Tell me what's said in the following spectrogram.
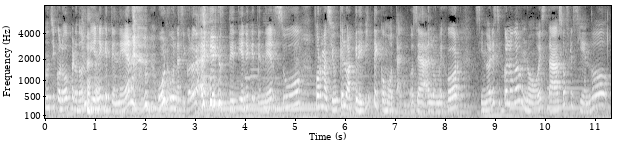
un psicólogo, perdón, tiene que tener, un, una psicóloga, este, tiene que tener su formación que lo acredite como tal. O sea, a lo mejor, si no eres psicólogo, no estás ofreciendo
